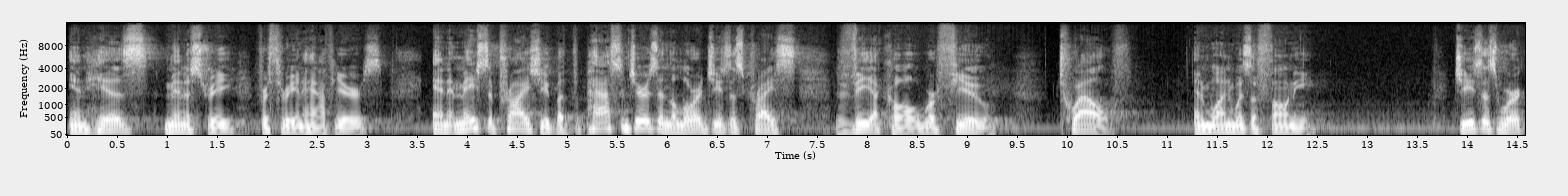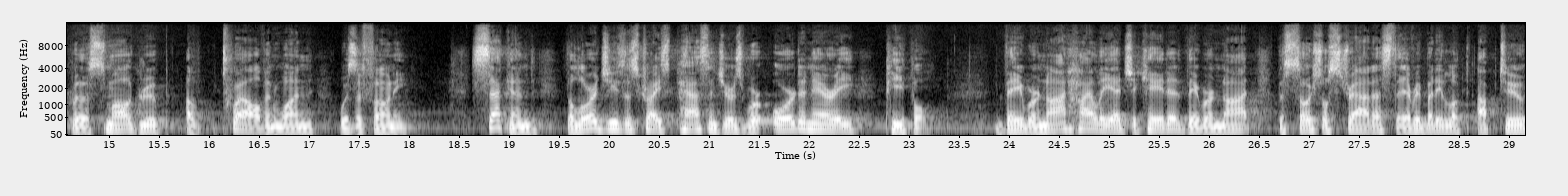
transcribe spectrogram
in his ministry for three and a half years. And it may surprise you, but the passengers in the Lord Jesus Christ's vehicle were few 12, and one was a phony. Jesus worked with a small group of 12, and one was a phony. Second, the Lord Jesus Christ's passengers were ordinary people. They were not highly educated. They were not the social stratus that everybody looked up to.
